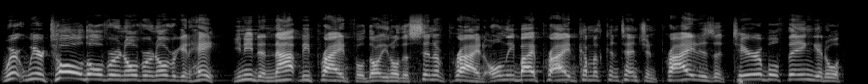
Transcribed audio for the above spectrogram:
we're, we're told over and over and over again, hey, you need to not be prideful. Don't, you know, the sin of pride. Only by pride cometh contention. Pride is a terrible thing. It will,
